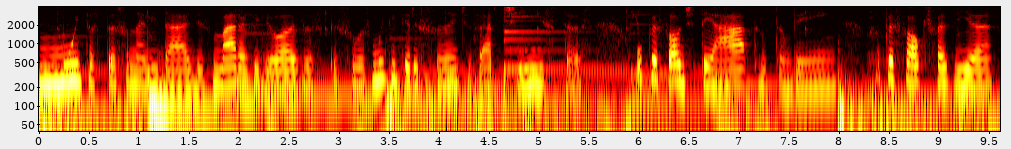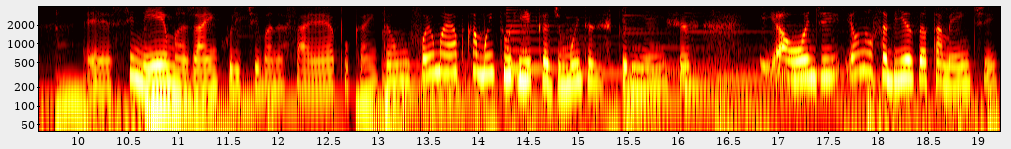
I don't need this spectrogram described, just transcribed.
muitas personalidades maravilhosas, pessoas muito interessantes, artistas, o pessoal de teatro também, o pessoal que fazia é, cinema já em Curitiba nessa época. Então foi uma época muito rica de muitas experiências e aonde eu não sabia exatamente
